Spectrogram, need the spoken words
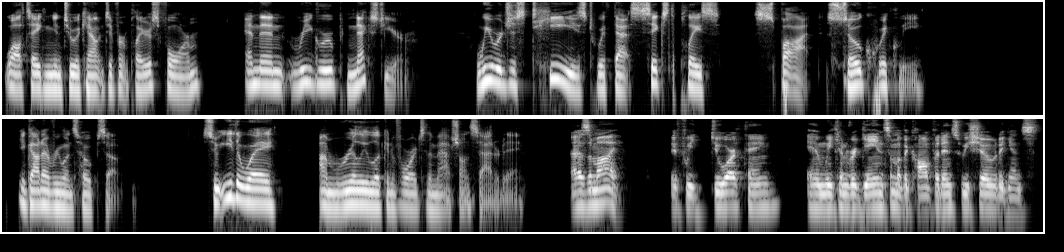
while taking into account different players' form, and then regroup next year. We were just teased with that sixth place spot so quickly. It got everyone's hopes up. So, either way, I'm really looking forward to the match on Saturday. As am I. If we do our thing and we can regain some of the confidence we showed against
